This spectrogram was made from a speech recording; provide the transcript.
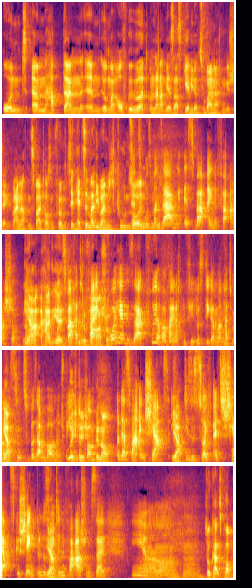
und ähm, habe dann ähm, irgendwann aufgehört und dann hat mir Saskia wieder zu Weihnachten geschenkt. Weihnachten 2015 hätte sie mal lieber nicht tun sollen. Dazu muss man sagen, es war eine Verarschung. Ne? Ja, hat ihr Und zwar hatte Falk vorher gesagt, früher war Weihnachten viel lustiger. Man hatte mal Ja. was zum zu zusammenbauen und spielen Richtig, bekommen. genau. Und das war ein Scherz. Ich Ja. habe dieses Zeug als Scherz geschenkt und es Ja. sollte eine Verarschung sein. Ja. Hm. So kann es kommen.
